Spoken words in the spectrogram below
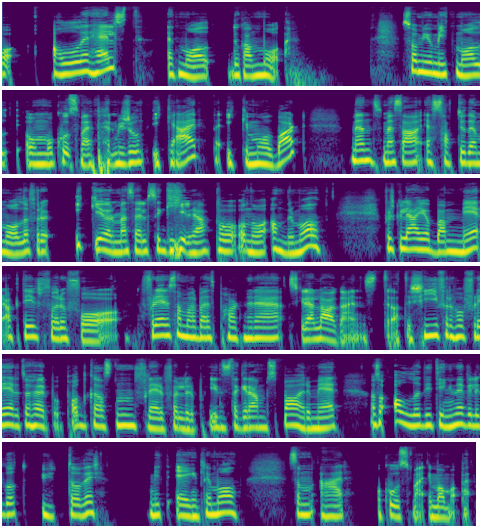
Og aller helst et mål du kan måle. Som jo mitt mål om å kose meg i permisjon ikke er. Det er ikke målbart. Men som jeg sa, jeg satte jo det målet for å ikke gjøre meg selv så gira på å nå andre mål. For skulle jeg jobba mer aktivt for å få flere samarbeidspartnere, skulle jeg laga en strategi for å få flere til å høre på podkasten, flere følgere på Instagram, spare mer Altså alle de tingene ville gått utover mitt egentlige mål, som er å kose meg i mammaperm.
